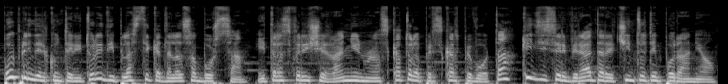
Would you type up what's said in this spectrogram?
Poi prende il contenitore di plastica dalla sua borsa e trasferisce il ragno in una scatola per scarpe vuota che gli servirà da recinto temporaneo.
